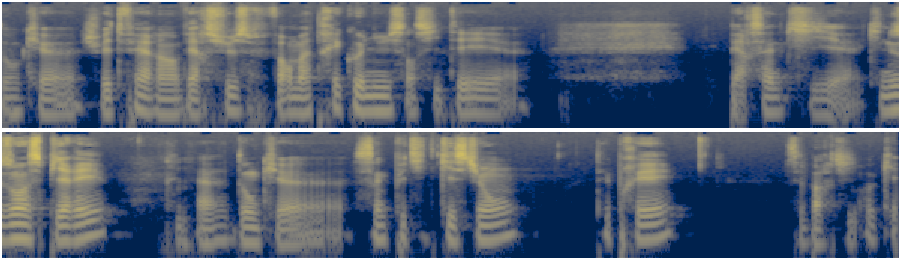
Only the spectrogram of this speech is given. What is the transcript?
Donc, euh, je vais te faire un versus format très connu sans citer euh, les personnes qui, euh, qui nous ont inspirés. Euh, donc, cinq petites questions. T'es prêt? C'est parti. Ok.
